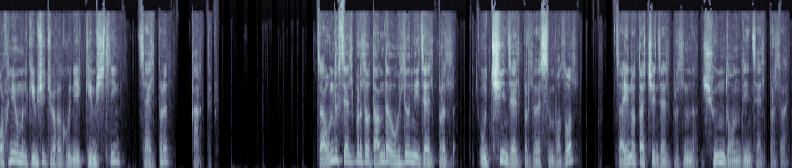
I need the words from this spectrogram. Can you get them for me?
Бурханы өмнө гимшиж байгаа хүний гимшлийн залбирал гардаг. За өмнөх залбирлууд дандаа өглөөний залбирал үдшийн залбирал байсан болвол за энэ удаагийн залбирал нь шүн дундын залбирал байна.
